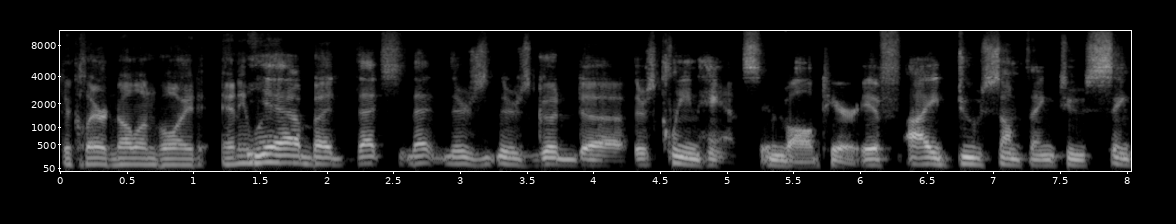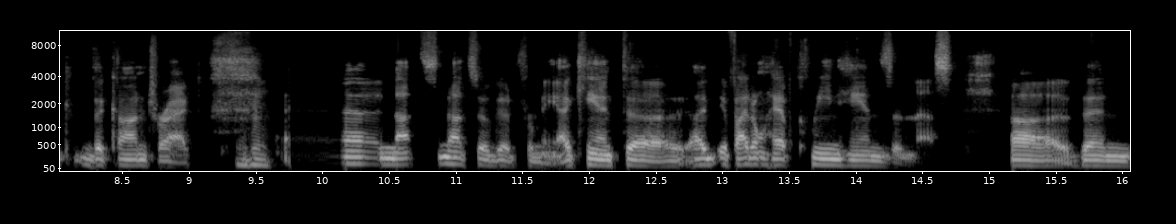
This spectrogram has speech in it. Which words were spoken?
declared null and void anyway? Yeah, but that's that. There's there's good uh, there's clean hands involved here. If I do something to sink the contract, mm-hmm. uh, not not so good for me. I can't uh, I, if I don't have clean hands in this, uh, then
